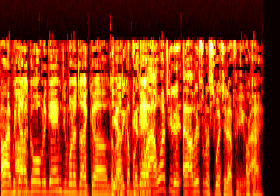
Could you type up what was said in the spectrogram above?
All right, we got to Um, go over the games. You want to like uh, the yeah, last we, couple 'cause, games? well, I want you to. Uh, I just want to switch it up for you, Okay.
